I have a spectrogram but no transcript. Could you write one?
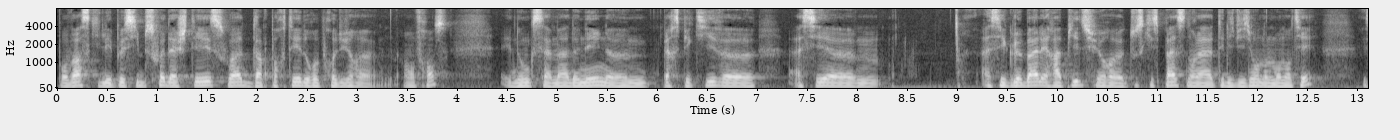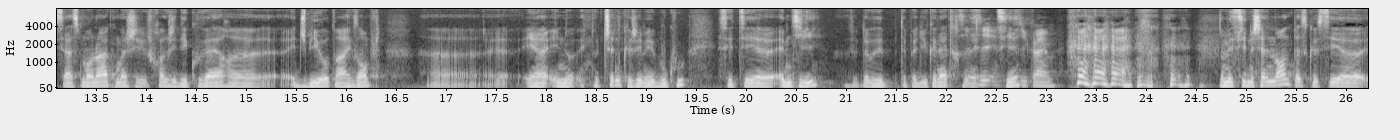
pour voir ce qu'il est possible soit d'acheter, soit d'importer, de reproduire en France. Et donc ça m'a donné une euh, perspective euh, assez, euh, assez globale et rapide sur tout ce qui se passe dans la télévision dans le monde entier. Et c'est à ce moment-là que moi, je crois que j'ai découvert HBO, par exemple. et une, autre chaîne que j'aimais beaucoup, c'était MTV. T'as pas dû connaître Si, si, si, quand même. non, mais c'est une chaîne marrante parce que c'est euh,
